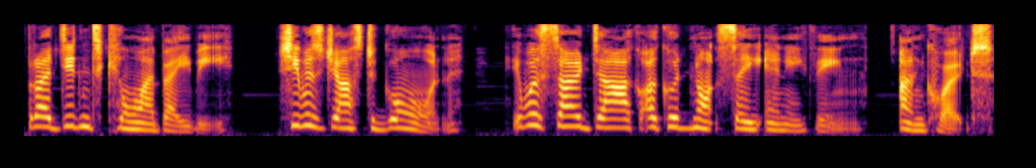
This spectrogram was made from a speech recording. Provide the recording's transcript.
but I didn't kill my baby. She was just gone. It was so dark I could not see anything. Unquote.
